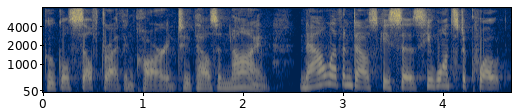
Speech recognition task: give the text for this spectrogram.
Google's self driving car, in 2009. Now Levandowski says he wants to, quote,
